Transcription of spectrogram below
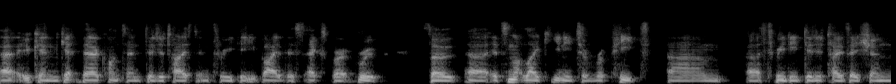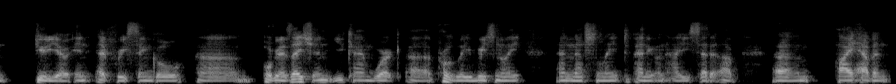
uh, who can get their content digitized in 3D by this expert group. So uh, it's not like you need to repeat um, a 3D digitization studio in every single um, organization. You can work uh, probably regionally and nationally, depending on how you set it up. Um, I haven't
